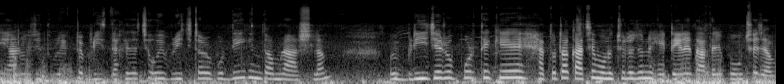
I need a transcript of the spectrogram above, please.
এই আর ওই যে দূরে একটা ব্রিজ দেখা যাচ্ছে, ওই ব্রিজটার উপর দিয়েই কিন্তু আমরা আসলাম। ওই ব্রিজের ওপর থেকে এতটা কাছে মনে হচ্ছিল জন্য হেঁটে এলে তাড়াতাড়ি পৌঁছে যাব,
